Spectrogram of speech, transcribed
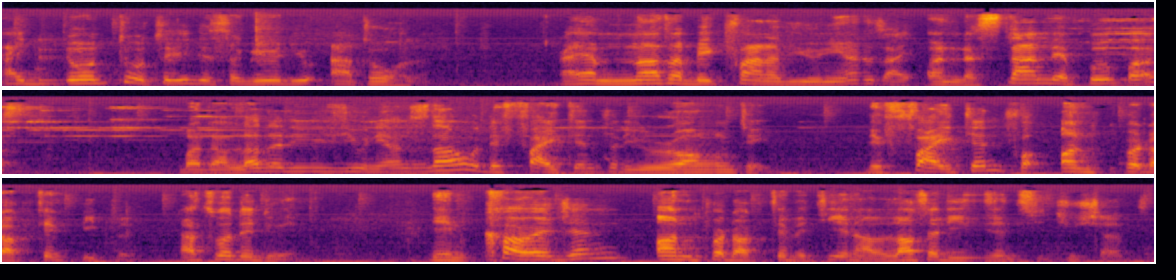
I don't totally disagree with you at all. I am not a big fan of unions. I understand their purpose, but a lot of these unions now they're fighting for the wrong thing. They're fighting for unproductive people. That's what they're doing. They're encouraging unproductivity in a lot of these institutions.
